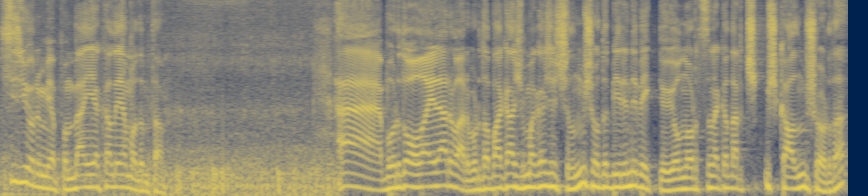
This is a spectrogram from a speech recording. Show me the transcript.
Siz yorum yapın ben yakalayamadım tam. He burada olaylar var. Burada bagaj magaj açılmış. O da birini bekliyor. Yolun ortasına kadar çıkmış kalmış orada.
